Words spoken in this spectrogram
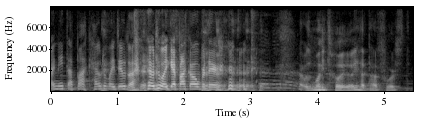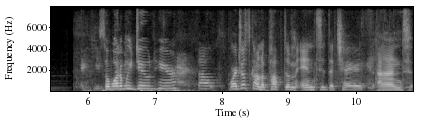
I need that back. How do I do that? How do I get back over there? That was my toy. I had that first. So what are we doing here? so we're just going to pop them into the chairs and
